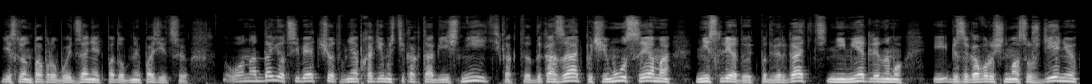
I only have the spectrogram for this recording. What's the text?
если он попробует занять подобную позицию. Он отдает себе отчет в необходимости как-то объяснить, как-то доказать, почему Сэма не следует подвергать немедленному и безоговорочному осуждению.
